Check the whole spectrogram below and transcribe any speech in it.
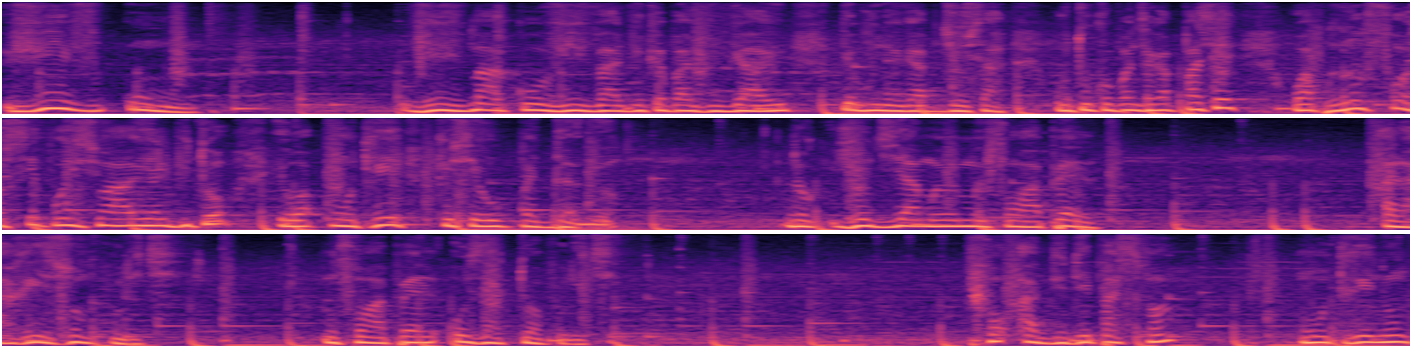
vive où vive Marco, vive Val, vive capable de vivre de vous n'avez pas ça. Vous tout ce qui va passer, on va renforcer la position Ariel plutôt et on montrer que c'est où pas de. Donc je dis à moi-même, je fais appel à la raison politique. Nous font appel aux acteurs politiques. Font acte de dépassement, montrez-nous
